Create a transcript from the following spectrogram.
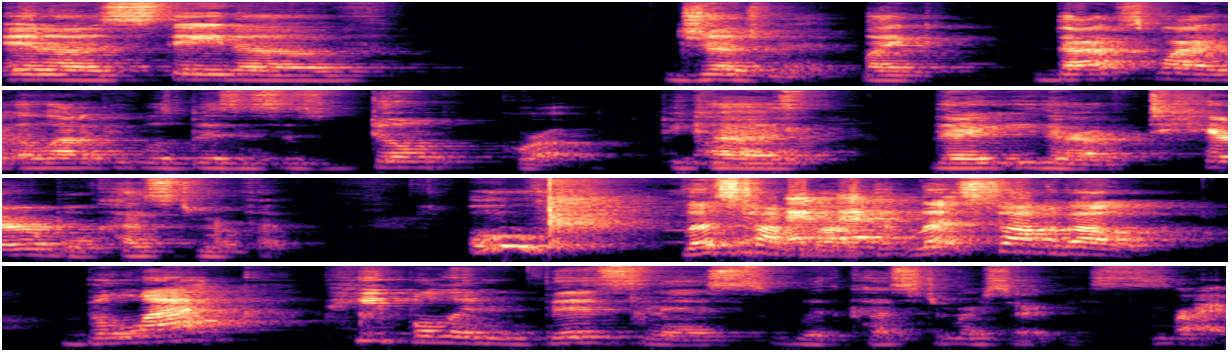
in a state of judgment. Like that's why a lot of people's businesses don't grow because Right. they either have terrible customer. Oh, Let's talk about let's talk about black people in business with customer service. Right.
